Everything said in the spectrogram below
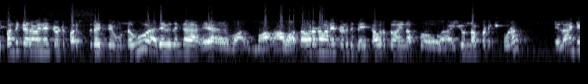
ఇబ్బందికరమైనటువంటి పరిస్థితులు అయితే ఉండవు. అదే విధంగా ఆ, వాతావరణం అనేటువంటిది మేఘావృతం అయినప్పుడు అయి ఉన్నప్పటికీ కూడా ఎలాంటి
